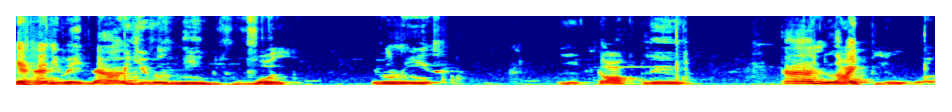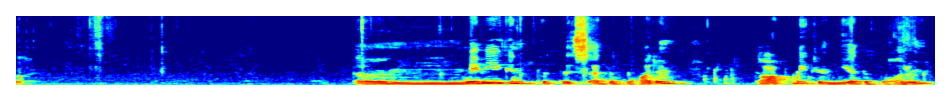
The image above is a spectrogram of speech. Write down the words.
Yeah, anyway, now you will need wool. You will need dark blue and light blue wool. Um, maybe you can put this at the bottom. Dark blue can be at the bottom.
